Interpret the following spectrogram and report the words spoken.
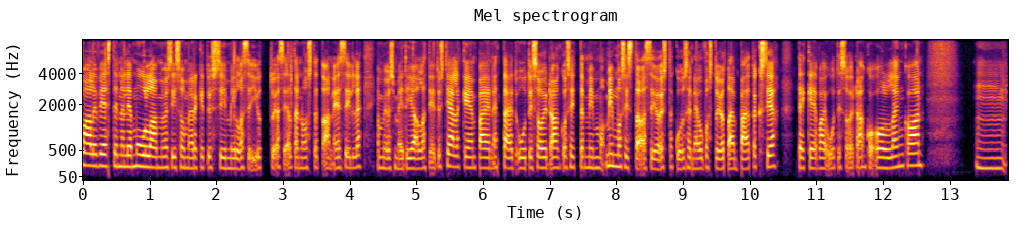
vaaliviestinnällä ja muulla on myös iso merkitys siinä, millaisia juttuja sieltä nostetaan esille. Ja myös medialla tietysti jälkeenpäin, että, että uutisoidaanko sitten mimmo, millaisista asioista, kun se neuvosto jotain päätöksiä tekee vai uutisoidaanko ollenkaan. Mm,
